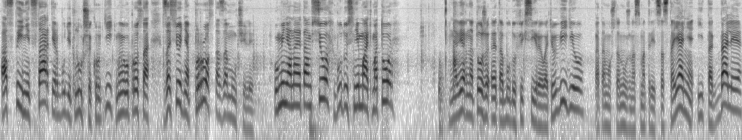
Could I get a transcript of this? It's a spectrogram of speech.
остынет стартер, будет лучше крутить. Мы его просто за сегодня просто замучили. У меня на этом все. Буду снимать мотор. Наверное, тоже это буду фиксировать в видео, потому что нужно смотреть состояние и так далее.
